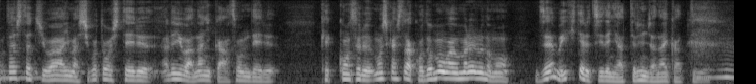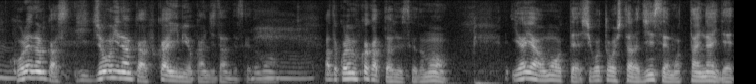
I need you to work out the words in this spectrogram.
私たちは今仕事をしているあるいは何か遊んでいる結婚するもしかしたら子供が生まれるのも全部生きてるついでにやってるんじゃないかっていうこれなんか非常になんか深い意味を感じたんですけども。あとこれも深かったんですけどもやや思うて仕事をしたら人生もったいないで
